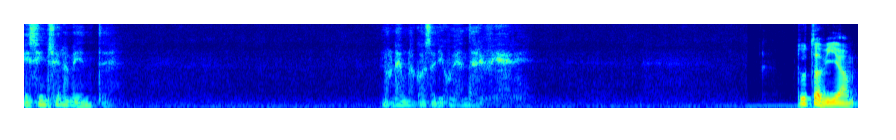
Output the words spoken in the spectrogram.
E sinceramente, non è una cosa di cui andare fieri. Tuttavia,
